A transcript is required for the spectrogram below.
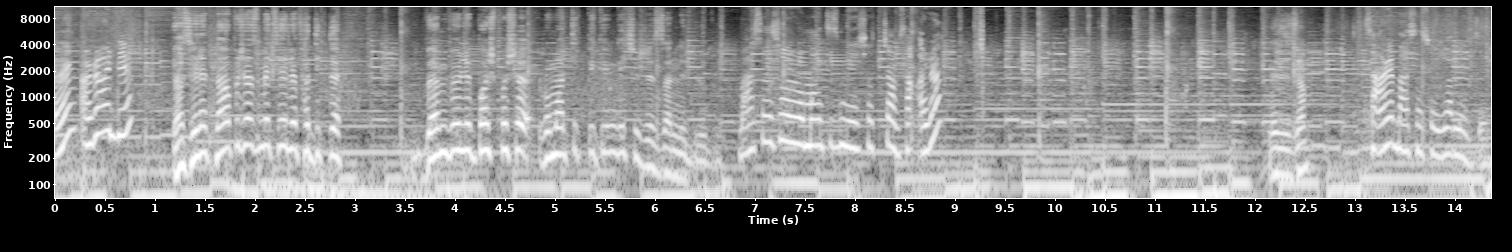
Evet ara hadi. Ya Zeynep ne yapacağız Mete ile Fadik'le? Ben böyle baş başa romantik bir gün geçireceğiz zannediyordum. Ben sana sonra romantizmi yaşatacağım. Sen ara. Ne diyeceğim? Sen ara ben sana söyleyeceğim ne diyeceğim.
